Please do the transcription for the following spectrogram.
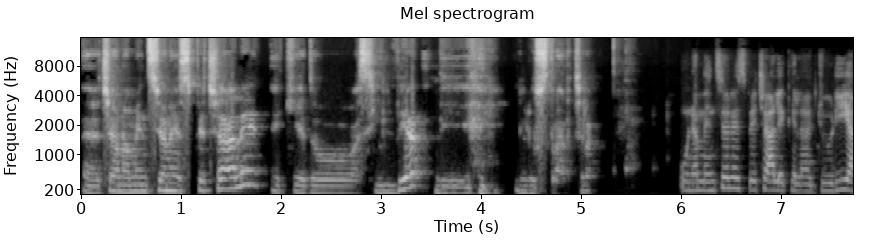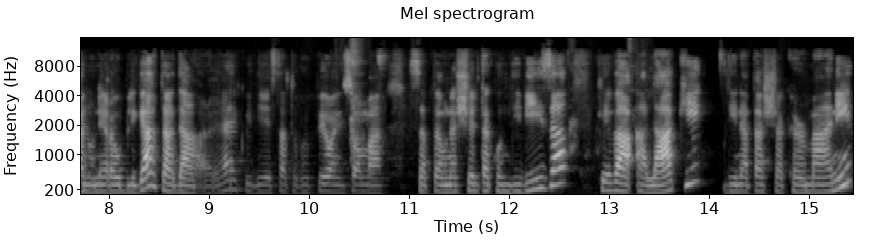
uh, c'è una menzione speciale e chiedo a Silvia di illustrarcela. Una menzione speciale che la giuria non era obbligata a dare, eh? quindi è stata proprio insomma, stata una scelta condivisa che va a Lucky, di Natasha Kermani.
